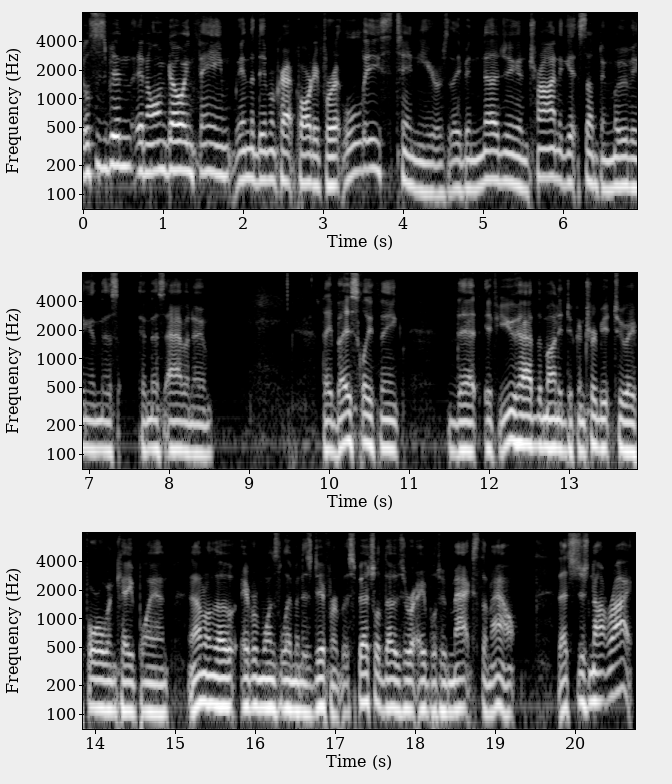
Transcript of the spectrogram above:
this has been an ongoing theme in the Democrat Party for at least 10 years. They've been nudging and trying to get something moving in this in this avenue. They basically think that if you have the money to contribute to a 401k plan, and I don't know, everyone's limit is different, but especially those who are able to max them out, that's just not right.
